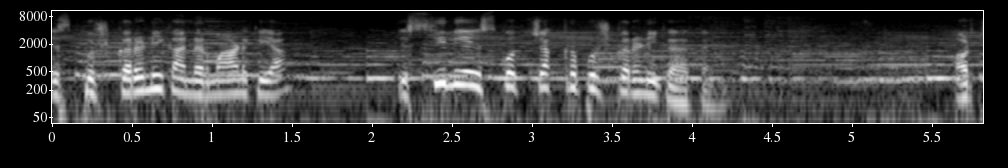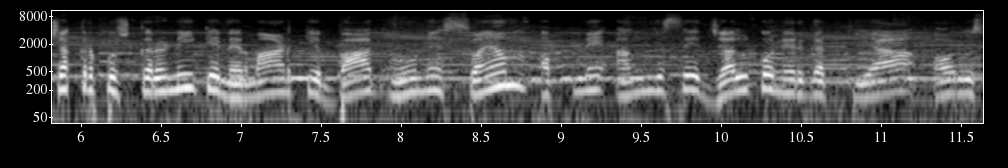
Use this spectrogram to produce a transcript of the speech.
इस पुष्करणी का निर्माण किया। इसीलिए इसको चक्र पुष्करणी कहते हैं। और चक्र पुष्करणी के निर्माण के बाद उन्होंने स्वयं अपने अंग से जल को निर्गत किया और उस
